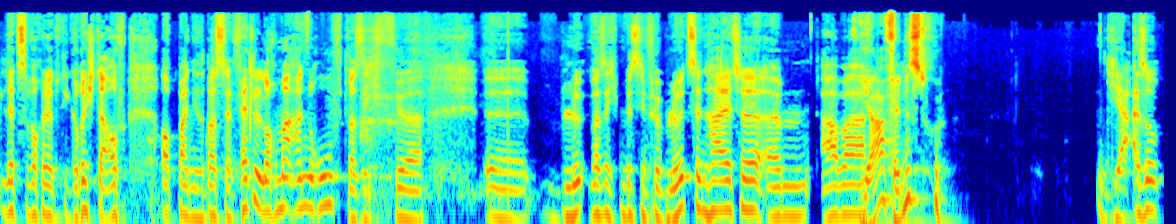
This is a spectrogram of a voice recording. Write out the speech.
letzte Woche die Gerüchte auf, ob man Sebastian Vettel nochmal anruft, was ich für äh, blöd, was ich ein bisschen für Blödsinn halte. Ähm, aber ja, findest du? Ja, also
